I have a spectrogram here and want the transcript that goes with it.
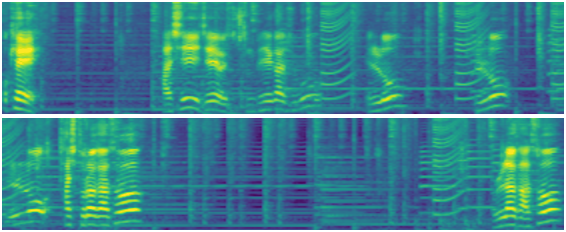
오케이. 다시 이제 여기서 준비해가지고 일로 일로 일로 다시 돌아가서 올라가서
